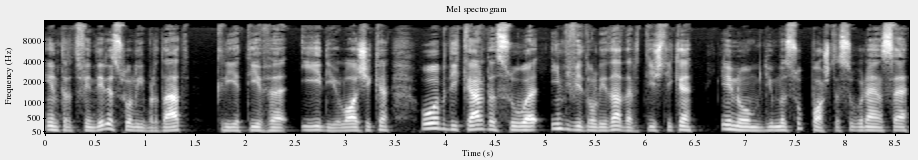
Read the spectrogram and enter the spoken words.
entre defender a sua liberdade criativa e ideológica ou abdicar da sua individualidade artística em nome de uma suposta segurança,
